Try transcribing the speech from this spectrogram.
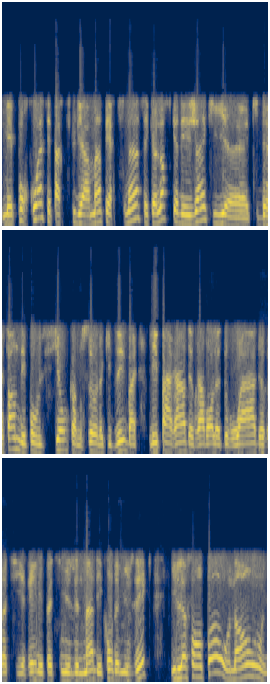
Mais pourquoi c'est particulièrement pertinent, c'est que lorsque des gens qui, euh, qui défendent des positions comme ça, là, qui disent ben, les parents devraient avoir le droit de retirer les petits musulmans des cours de musique, ils le font pas au nom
